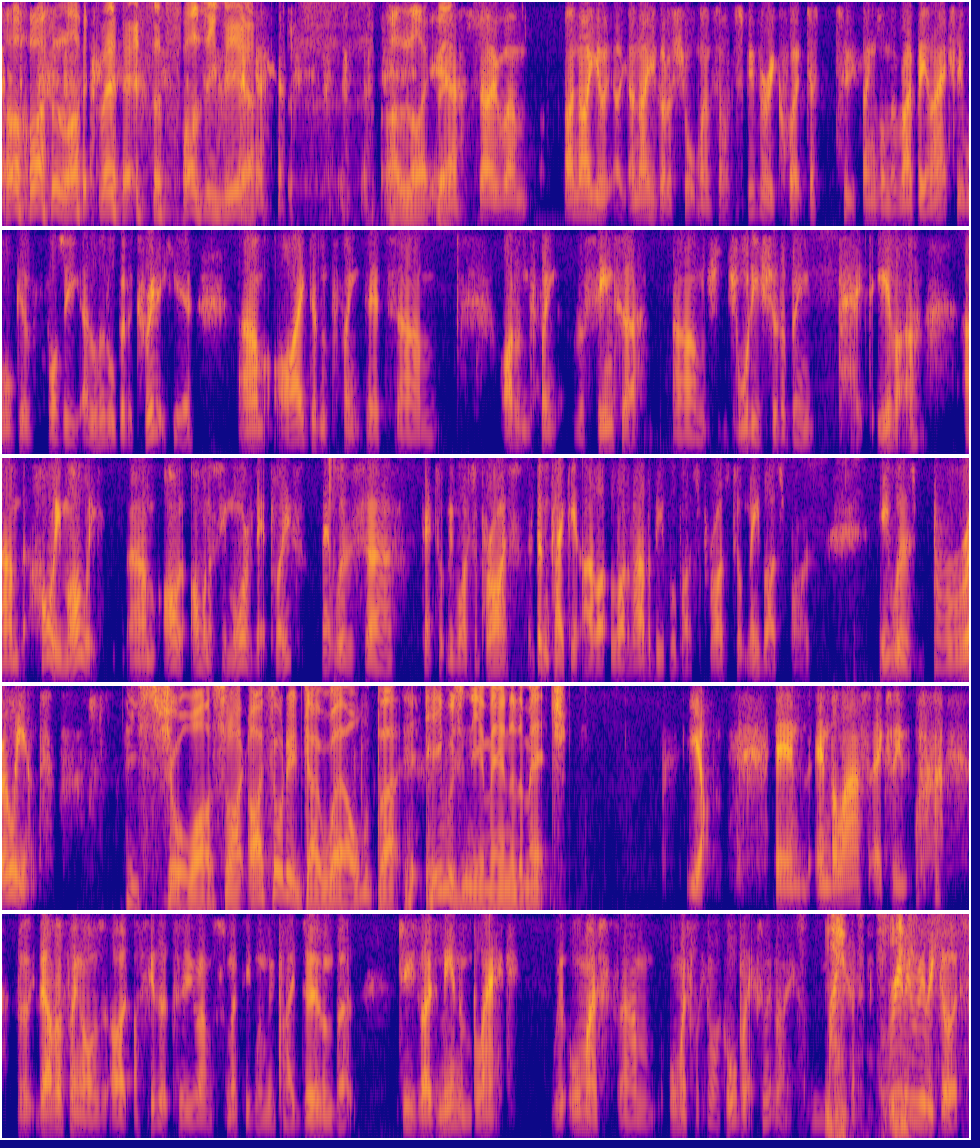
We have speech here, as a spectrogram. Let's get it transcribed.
oh, I like that. The Fozzie Bear. I like Yeah. that. So um, I know you. I know you've got a short one, so I'll just be very quick. Just two things on the rugby, and I actually will give Fozzie a little bit of credit here. Um, I didn't think that. Um, I didn't think the centre um, Jordie should have been picked ever. Um, holy moly! Um, I, I want to see more of that, please. That was uh, that took me by surprise. It didn't take a lot a lot of other people by surprise. It took me by surprise. He was brilliant. He sure was. Like I thought he'd go well, but he was near man of the match. Yeah, and and the last actually, the, the other thing I was I, I said it to um, Smithy when we played Durban, but geez, those men in black were almost um, almost looking like All Blacks, weren't they? Amazing, really, really good.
